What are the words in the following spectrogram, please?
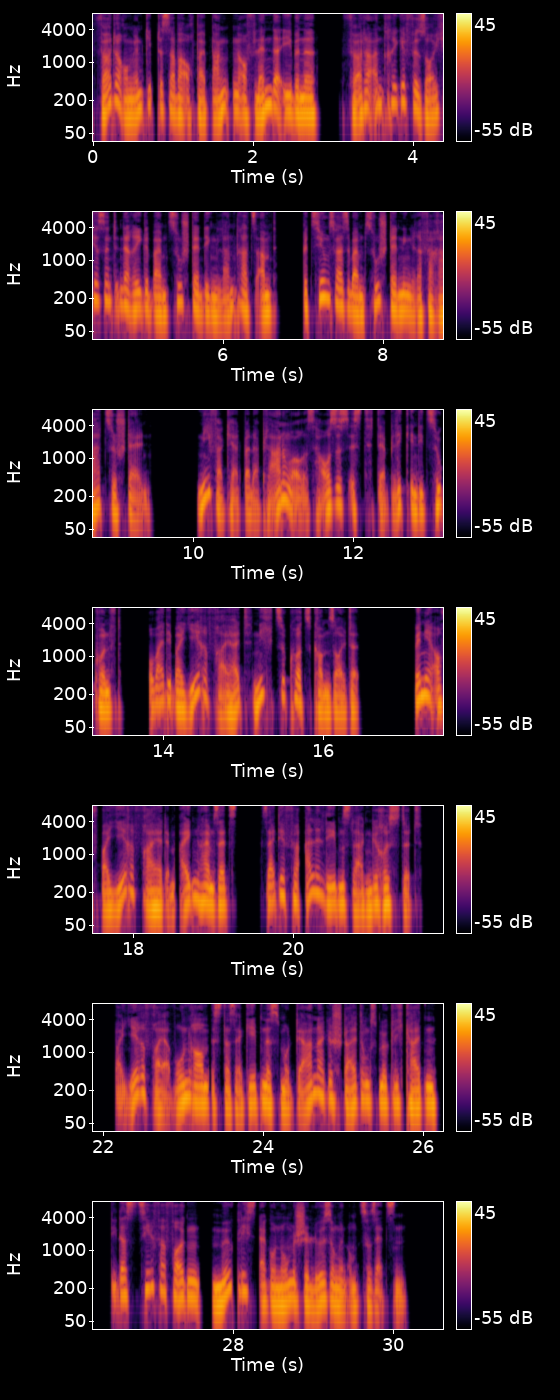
Förderungen gibt es aber auch bei Banken auf Länderebene. Förderanträge für solche sind in der Regel beim zuständigen Landratsamt bzw. beim zuständigen Referat zu stellen. Nie verkehrt bei der Planung eures Hauses ist der Blick in die Zukunft, wobei die Barrierefreiheit nicht zu kurz kommen sollte. Wenn ihr auf Barrierefreiheit im Eigenheim setzt, seid ihr für alle Lebenslagen gerüstet. Barrierefreier Wohnraum ist das Ergebnis moderner Gestaltungsmöglichkeiten, die das Ziel verfolgen, möglichst ergonomische Lösungen umzusetzen.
